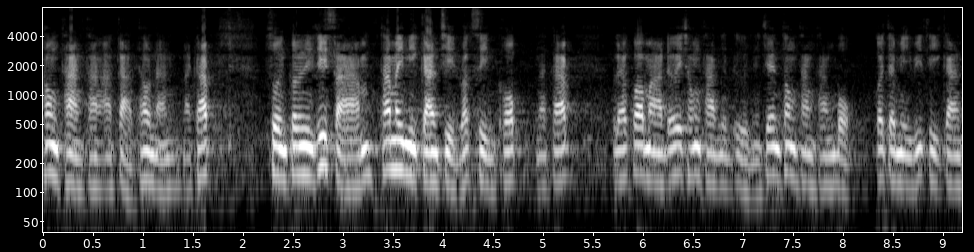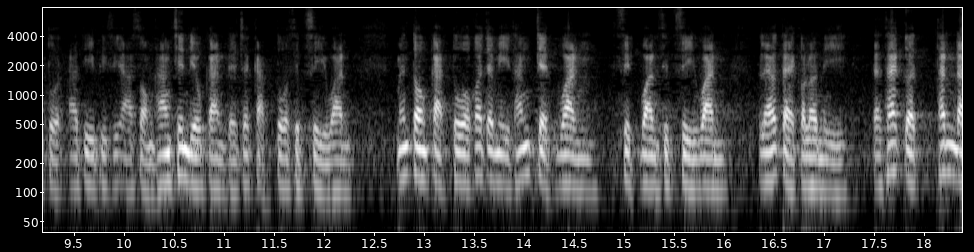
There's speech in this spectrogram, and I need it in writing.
ช่องทางทางอากาศเท่านั้นนะครับ ส่วนกรณีที่ 3 ถ้าไม่มีการฉีดวัคซีนครบนะครับ แล้วก็มาด้วยช่องทางอื่นๆ อย่างเช่นช่องทางทางบก ก็จะมีวิธีการตรวจ RT-PCR 2 ครั้งเช่นเดียวกัน แต่จะกักตัว 14 วัน มันตรงกักตัวก็จะมีทั้ง 7 วัน 10 วัน 14 วัน แล้วแต่กรณี แต่ถ้าเกิดท่านใด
